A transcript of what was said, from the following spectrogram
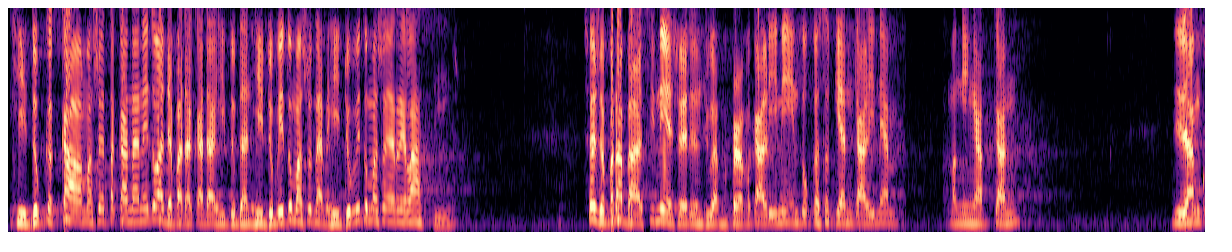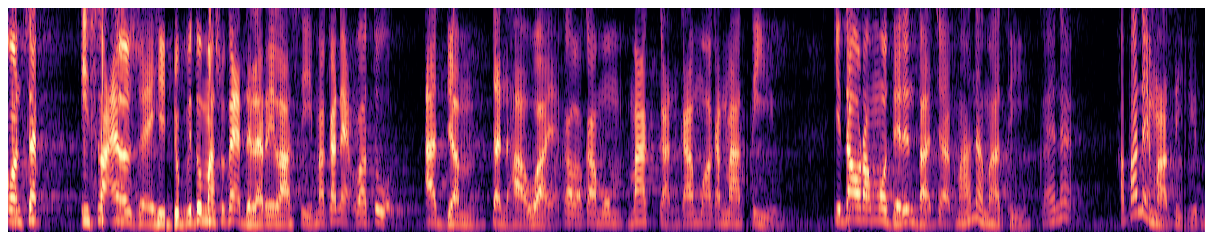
Hidup kekal, maksudnya tekanan itu ada pada kata hidup dan hidup itu maksudnya apa? Hidup itu maksudnya relasi. Saya sudah pernah bahas ini ya, saya dan juga beberapa kali ini untuk kesekian kalinya mengingatkan di dalam konsep Israel saya hidup itu maksudnya adalah relasi. Makanya waktu Adam dan Hawa ya, kalau kamu makan kamu akan mati. Kita orang modern baca mana mati? Kayaknya apa nih mati gitu.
